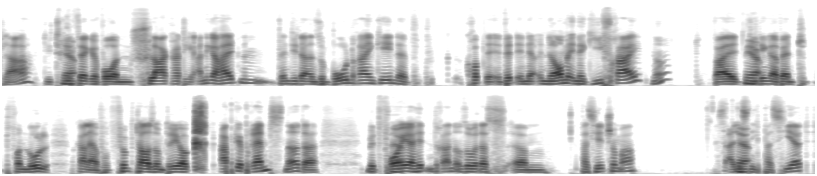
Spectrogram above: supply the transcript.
Klar, die Ja. Triebwerke wurden schlagartig angehalten, wenn die da in so einen Boden reingehen, da kommt wird eine enorme Energie frei, ne? Weil die Ja. Dinger werden von 0, keine Ahnung, von 5000 Umdrehungen abgebremst, ne? da mit Feuer hinten dran und so, das ähm, passiert schon mal. Ist alles Ja. nicht passiert.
